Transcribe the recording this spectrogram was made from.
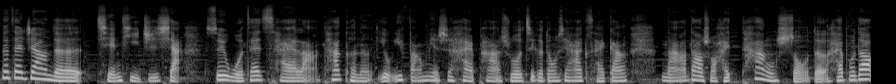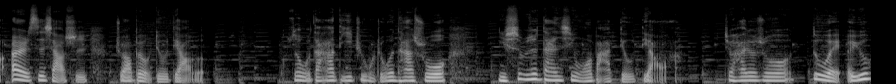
那在这样的前提之下，所以我在猜啦，他可能有一方面是害怕说这个东西他才刚拿到手还烫手的，还不到二十四小时就要被我丢掉了。所以我当他第一句我就问他说：“你是不是担心我会把它丢掉啊？”就他就说对，哎呦，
